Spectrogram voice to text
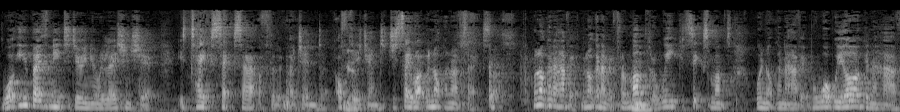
what you both need to do in your relationship is take sex out of the agenda, off the agenda. Just say, right, we're not going to have sex. We're not going to have it. We're not going to have it for a month, hmm. or a week, six months. We're not going to have it. But what we are going to have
